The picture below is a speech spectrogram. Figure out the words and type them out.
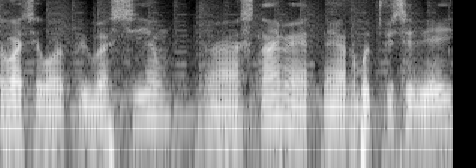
Давайте его пригласим. А, с нами это, наверное, будет веселей.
